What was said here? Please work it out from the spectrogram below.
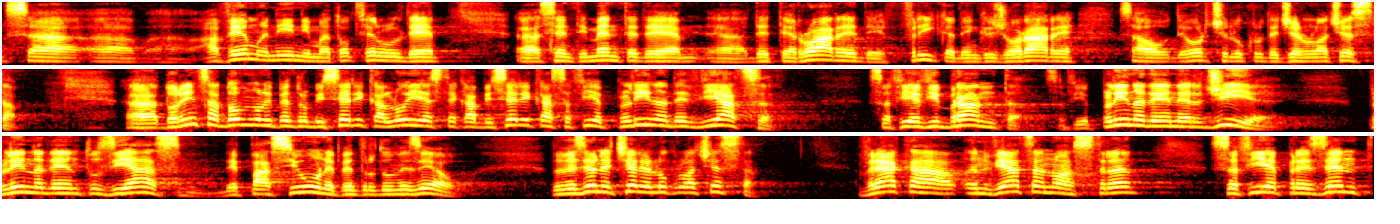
să uh, avem în inimă tot felul de uh, sentimente de, uh, de teroare, de frică, de îngrijorare sau de orice lucru de genul acesta. Uh, dorința Domnului pentru biserica lui este ca biserica să fie plină de viață, să fie vibrantă, să fie plină de energie, plină de entuziasm, de pasiune pentru Dumnezeu. Dumnezeu ne cere lucrul acesta. Vrea ca în viața noastră să fie prezent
